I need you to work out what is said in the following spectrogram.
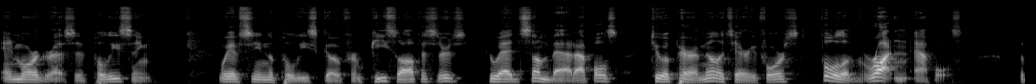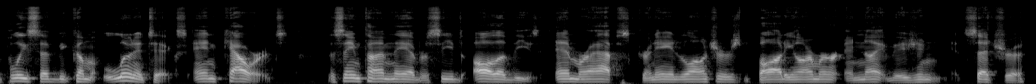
and more aggressive policing. We have seen the police go from peace officers who had some bad apples to a paramilitary force full of rotten apples. The police have become lunatics and cowards. The same time they have received all of these MRAPs, grenade launchers, body armor, and night vision, etc.,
